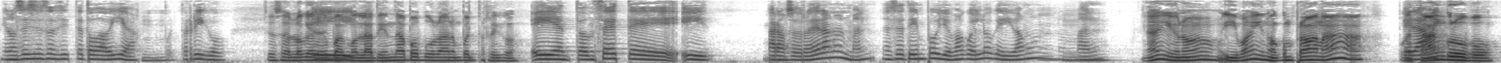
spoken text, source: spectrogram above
yo no sé si eso existe todavía en Puerto Rico, Sí, Eso es lo que Y- cuando la tienda popular en Puerto Rico. Y entonces, este, y para nosotros era normal. En ese tiempo yo me acuerdo que íbamos normal. Ay, uno iba y no compraba nada. Porque Era estaba en grupo.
